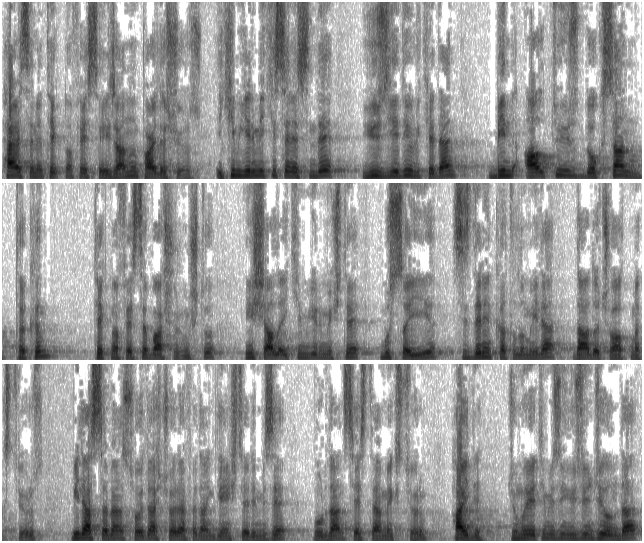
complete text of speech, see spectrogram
her sene Teknofest heyecanını paylaşıyoruz. 2022 senesinde 107 ülkeden 1690 takım Teknofest'e başvurmuştu. İnşallah 2023'te bu sayıyı sizlerin katılımıyla daha da çoğaltmak istiyoruz. Bilhassa ben soydaş coğrafyadan gençlerimize buradan seslenmek istiyorum. Haydi Cumhuriyetimizin 100. yılında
